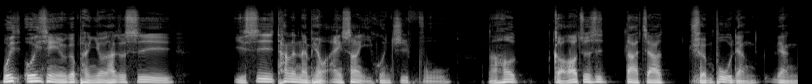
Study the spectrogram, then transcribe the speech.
我我以前有一个朋友，他就是也是她的男朋友爱上已婚之夫，然后搞到就是大家全部两两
